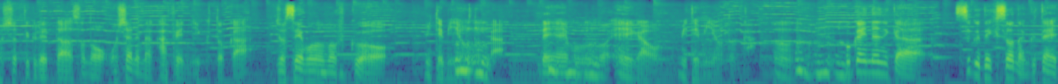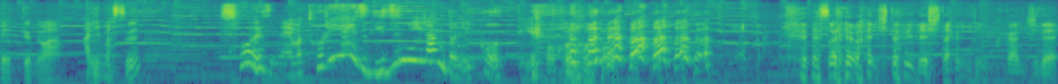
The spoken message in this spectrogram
おっしゃってくれたそのおしゃれなカフェに行くとか女性ものの服を見てみようとか、恋愛ものの映画を見てみようとか、うん他に何かすぐできそうな具体例っていうのはあります？そうですね、まあ、とりあえずディズニーランドに行こうっていう。それは一人で下見に行く感じで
